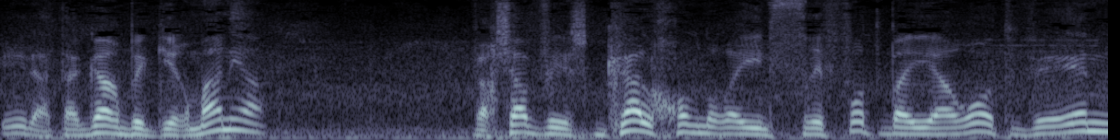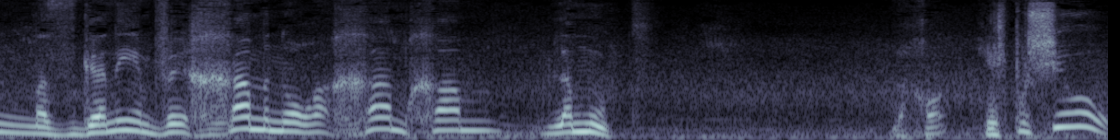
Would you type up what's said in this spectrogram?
הנה, אתה גר בגרמניה, ועכשיו יש גל חום נוראי עם שריפות ביערות ואין מזגנים וחם נורא, חם חם למות. נכון? יש פה שיעור.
